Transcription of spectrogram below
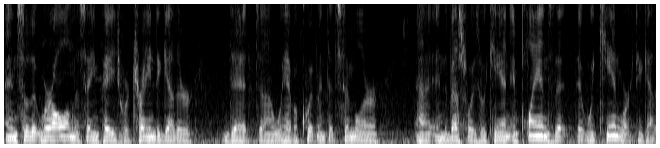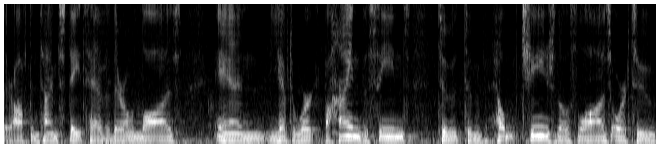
and so that we're all on the same page. We're trained together, that uh, we have equipment that's similar, uh, in the best ways we can and plans that, that we can work together. Oftentimes states have their own laws and you have to work behind the scenes to, to help change those laws or to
